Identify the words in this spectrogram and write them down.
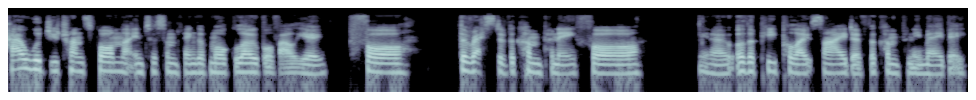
how would you transform that into something of more global value for the rest of the company, for you know other people outside of the company maybe?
